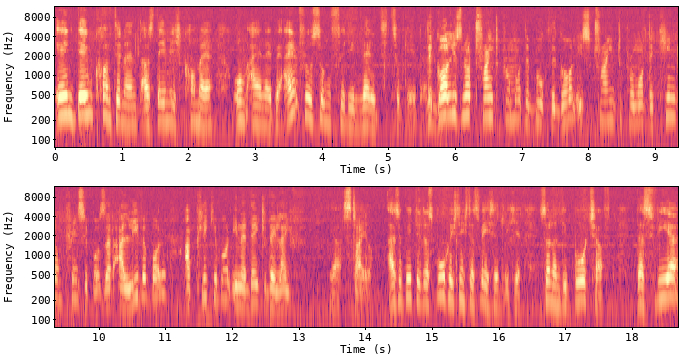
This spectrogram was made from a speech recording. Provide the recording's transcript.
in dem Kontinent, aus dem ich komme, um eine Beeinflussung für die Welt zu geben. The goal is not trying to promote the book, the goal is trying to promote the kingdom principles that are livable, applicable in a day to day life Ja. style. Also bitte, das Buch ist nicht das Wesentliche, sondern die Botschaft, dass wir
